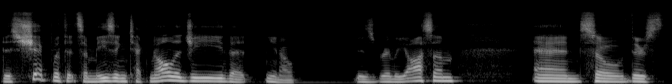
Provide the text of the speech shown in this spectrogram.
this ship with its amazing technology that you know is really awesome and so there's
